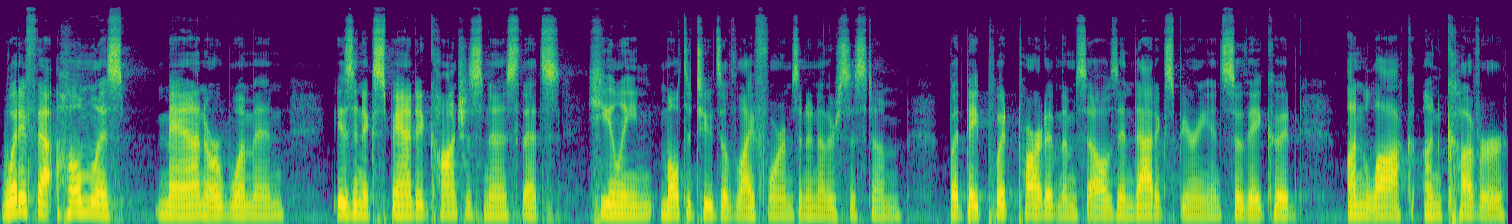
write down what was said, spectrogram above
What if that homeless man or woman is an expanded consciousness that's healing multitudes of life forms in another system, but they put part of themselves in that experience so they could unlock, uncover,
